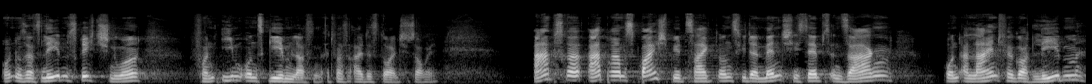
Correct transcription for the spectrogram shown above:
und uns als Lebensrichtschnur von ihm uns geben lassen. Etwas altes Deutsch, sorry. Abrahams Beispiel zeigt uns, wie der Mensch sich selbst entsagen und allein für Gott leben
